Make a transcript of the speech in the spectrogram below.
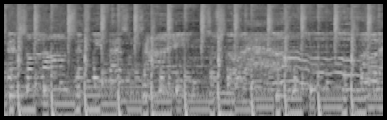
slow down. Slow down.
